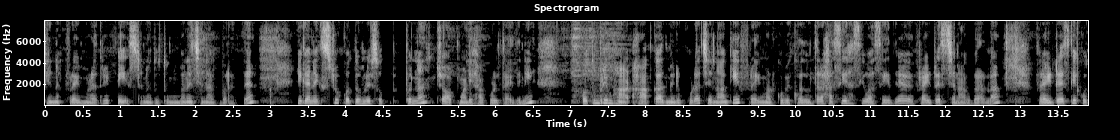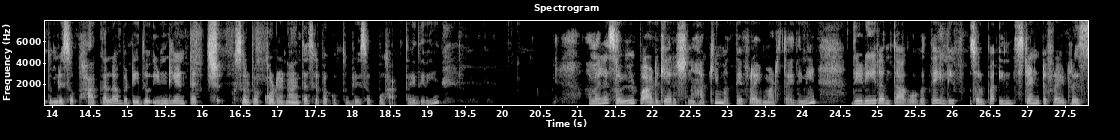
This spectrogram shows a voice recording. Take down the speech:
ಚೆನ್ನಾಗಿ ಫ್ರೈ ಮಾಡಿದ್ರೆ ಟೇಸ್ಟ್ ಅನ್ನೋದು ತುಂಬಾ ಚೆನ್ನಾಗಿ ಬರುತ್ತೆ. ಈಗ ನೆಕ್ಸ್ಟು ಕೊತ್ತಂಬರಿ ಸೊಪ್ಪನ್ನು ಚಾಪ್ ಮಾಡಿ ಹಾಕ್ಕೊಳ್ತಾ ಇದ್ದೀನಿ. ಕೊತ್ತಂಬರಿ ಹಾಕಾದ್ಮೇಲೂ ಕೂಡ ಚೆನ್ನಾಗಿ ಫ್ರೈ ಮಾಡ್ಕೋಬೇಕು. ಅದೊಂಥರ ಹಸಿ ಹಸಿ ವಾಸ ಇದ್ದರೆ ಫ್ರೈಡ್ ರೈಸ್ ಚೆನ್ನಾಗಿ ಬರಲ್ಲ ಫ್ರೈಡ್ ರೈಸ್ಗೆ ಕೊತ್ತಂಬರಿ ಸೊಪ್ಪು ಹಾಕಲ್ಲ, ಬಟ್ ಇದು ಇಂಡಿಯನ್ ಟಚ್ ಸ್ವಲ್ಪ ಕೊಡೋಣ ಅಂತ ಸ್ವಲ್ಪ ಕೊತ್ತಂಬರಿ ಸೊಪ್ಪು ಹಾಕ್ತಾಯಿದ್ದೀವಿ ಆಮೇಲೆ ಸ್ವಲ್ಪ ಅಡುಗೆ ಅರಶಿನ ಹಾಕಿ ಮತ್ತೆ ಫ್ರೈ ಮಾಡ್ತಾಯಿದ್ದೀನಿ ದಿಢೀರಂತ ಆಗೋಗುತ್ತೆ. ಇಲ್ಲಿ ಸ್ವಲ್ಪ ಇನ್ಸ್ಟೆಂಟ್ ಫ್ರೈಡ್ ರೈಸ್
